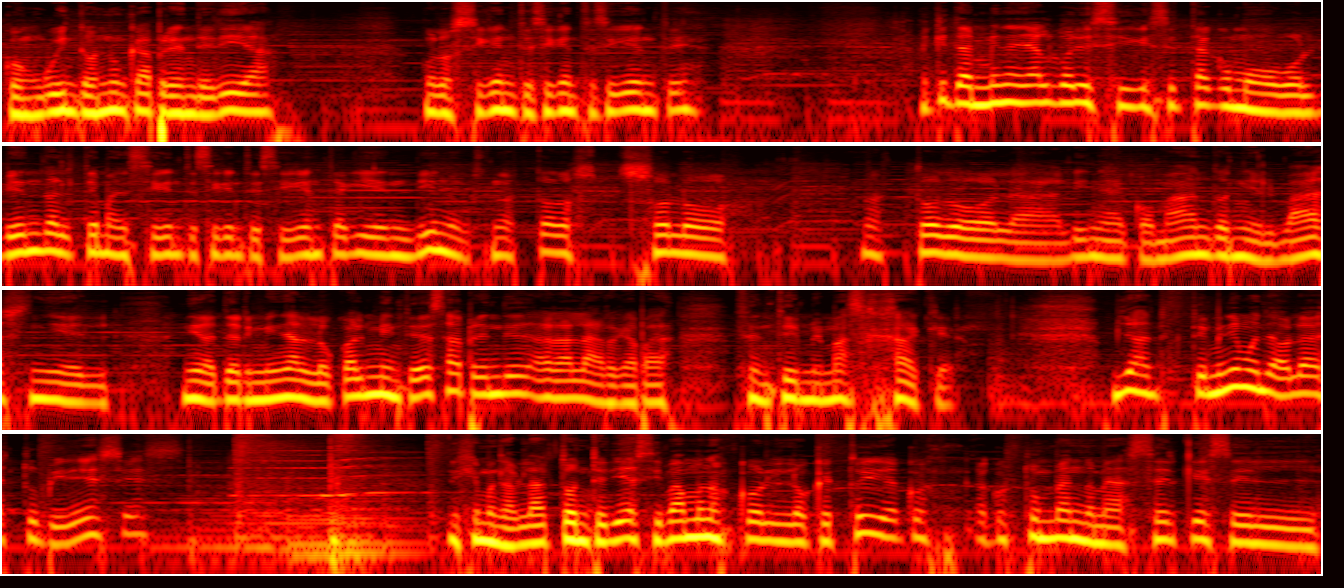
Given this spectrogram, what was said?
con Windows nunca aprendería. Con los siguientes, siguientes, siguientes. Aquí también hay algo si se está como volviendo al tema del siguiente, siguiente, siguiente aquí en Linux. No es todo solo, no es todo la línea de comandos, ni el bash, ni el ni la terminal, lo cual me interesa aprender a la larga para sentirme más hacker. Ya, terminemos de hablar de estupideces. Dejemos de hablar tonterías y vámonos con lo que estoy acostumbrándome a hacer, que es el,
